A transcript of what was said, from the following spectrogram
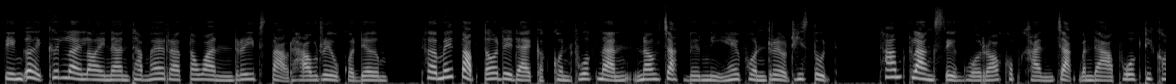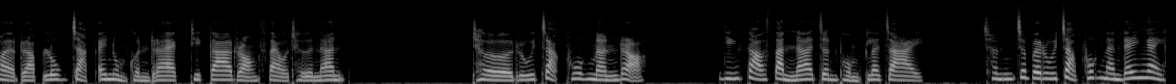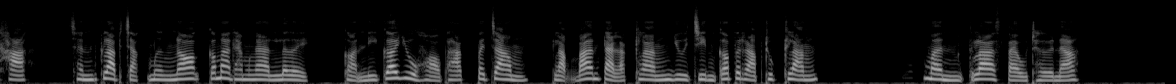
เสียงเอ่ยขึ้นลอยๆ นั้นทำให้รัตวันรีบสาวเท้าเร็วกว่าเดิม เธอไม่ตอบโต้ใด ๆ กับคนพวกนั้น นอกจากเดินหนีให้พ้นเร็วที่สุด ท่ามกลางเสียงหัวเราะขบขันจากบรรดาพวกที่คอยรับลูกจากไอ้หนุ่มคนแรกที่กล้าร้องแซวเธอนั่น เธอรู้จักพวกนั้นหรอ หญิงสาวสั่นหน้าจนผมกระจาย ฉันจะไปรู้จักพวกนั้นได้ไงคะ ฉันกลับจากเมืองนอกก็มาทำงานเลย ก่อนนี้ก็อยู่หอพักประจำ กลับบ้านแต่ละครั้งยูจินก็ไปรับทุกครั้งพวกมันกล้าแซวเธอนะ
